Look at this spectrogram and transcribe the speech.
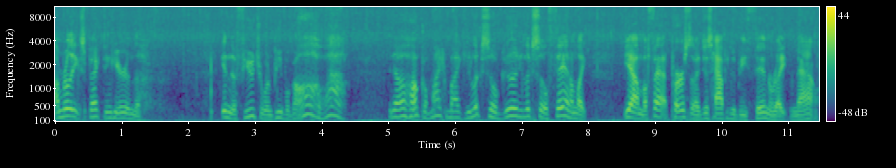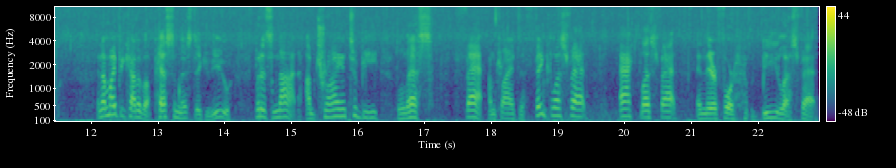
I'm really expecting here in the in the future when people go, oh, wow, you know, Uncle Mike, Mike, you look so good, you look so thin. I'm like, yeah, I'm a fat person. I just happen to be thin right now. And that might be kind of a pessimistic view, but it's not. I'm trying to be less fat. I'm trying to think less fat, act less fat, and therefore be less fat.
